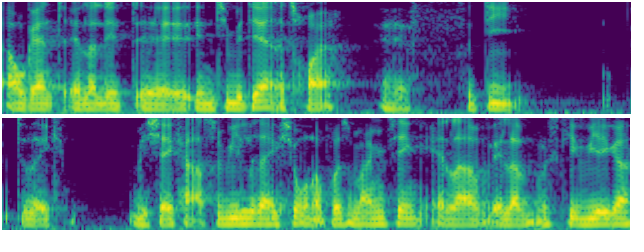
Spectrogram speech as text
arrogant eller lidt øh, intimiderende, tror jeg. Øh, fordi, det ved jeg ikke, hvis jeg ikke har så vilde reaktioner på så mange ting, eller, eller måske virker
